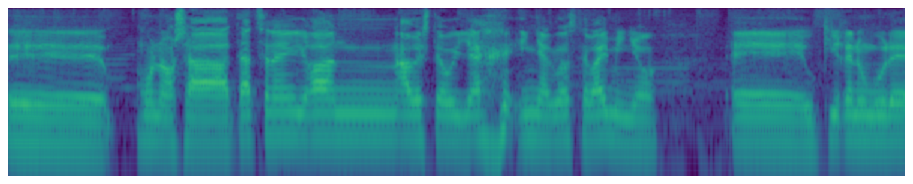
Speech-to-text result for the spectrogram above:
Eh, bueno, osea, atatzen gan abeste hori inak dozte bai, mino, eh, uki genuen gure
